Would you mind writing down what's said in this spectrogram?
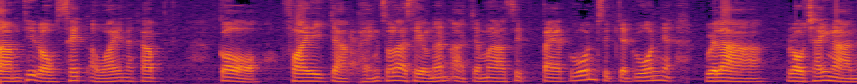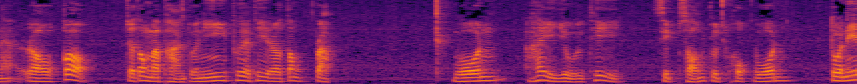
ตามที่เราเซตเอาไว้นะครับ ก็ไฟจากแผงโซลาเซลล์นั้นอาจจะมา 18 โวลต์ 17 โวลต์เนี่ย เวลาเราใช้งานเนี่ยเราก็จะต้องมาผ่านตัวนี้เพื่อที่เราต้องปรับโวลต์ให้อยู่ที่ 12.6 โวลต์ ตัวนี้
